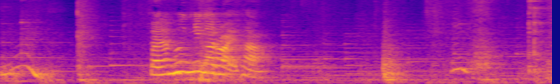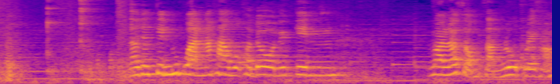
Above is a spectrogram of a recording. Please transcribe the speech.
อืมใส่น้ำผึ้งยิ่งอร่อยค่ะ เราจะกินทุกวันนะคะอะโวคาโดนี่กินวันละสองสามลูกเลยค่ะ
